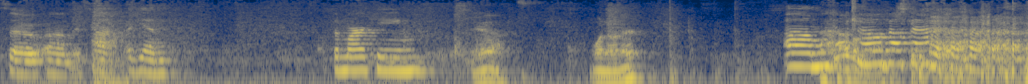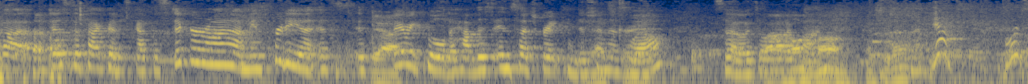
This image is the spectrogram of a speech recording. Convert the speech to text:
So um, it's not, again, the marking. Yeah. One owner. Um, we don't know about that, but just the fact that it's got the sticker on it, I mean, it's pretty, uh, it's, it's Yeah. very cool to have this in such great condition That's as great. well. So it's a lot of Hong fun. Kong. Can you see that? Yeah, of course,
